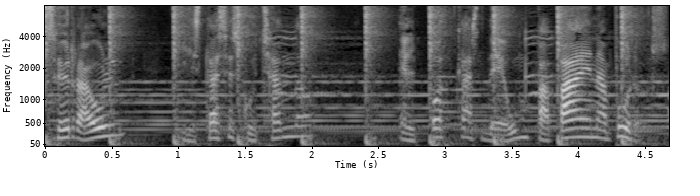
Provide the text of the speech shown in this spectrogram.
soy Raúl y estás escuchando el podcast de Un Papá en Apuros.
